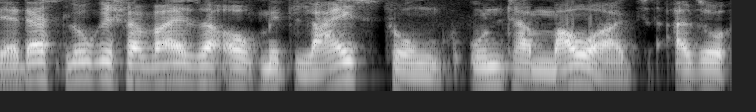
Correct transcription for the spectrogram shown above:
der das logischerweise auch mit Leistung untermauert. Also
